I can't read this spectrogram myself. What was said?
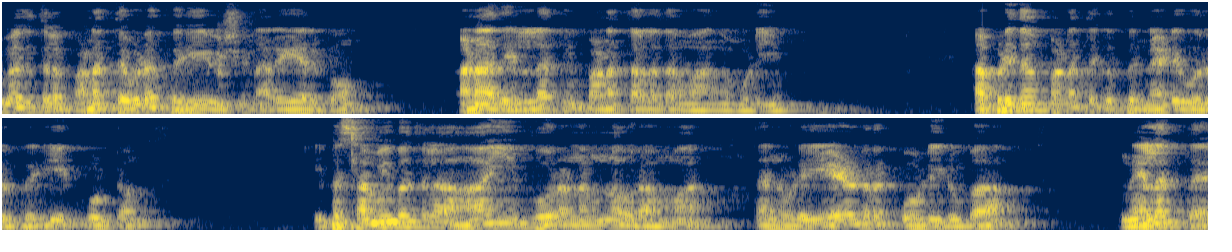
உலகத்தில் பணத்தை விட பெரிய விஷயம் நிறைய இருக்கும். ஆனால் அது எல்லாத்தையும் பணத்தால் தான் வாங்க முடியும். அப்படிதான் பணத்துக்கு பின்னாடி ஒரு பெரிய கூட்டம். இப்போ சமீபத்தில் ஆயி பூரணம்னு ஒரு அம்மா தன்னுடைய ஏழரை கோடி ரூபாய் நிலத்தை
